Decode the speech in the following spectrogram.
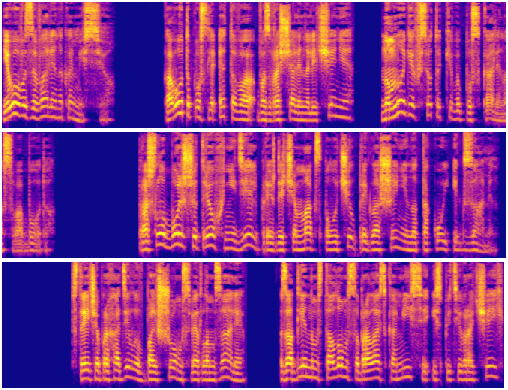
его вызывали на комиссию. Кого-то после этого возвращали на лечение, но многих все-таки выпускали на свободу. Прошло больше трех недель, прежде чем Макс получил приглашение на такой экзамен. Встреча проходила в большом светлом зале. За длинным столом собралась комиссия из пяти врачей,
